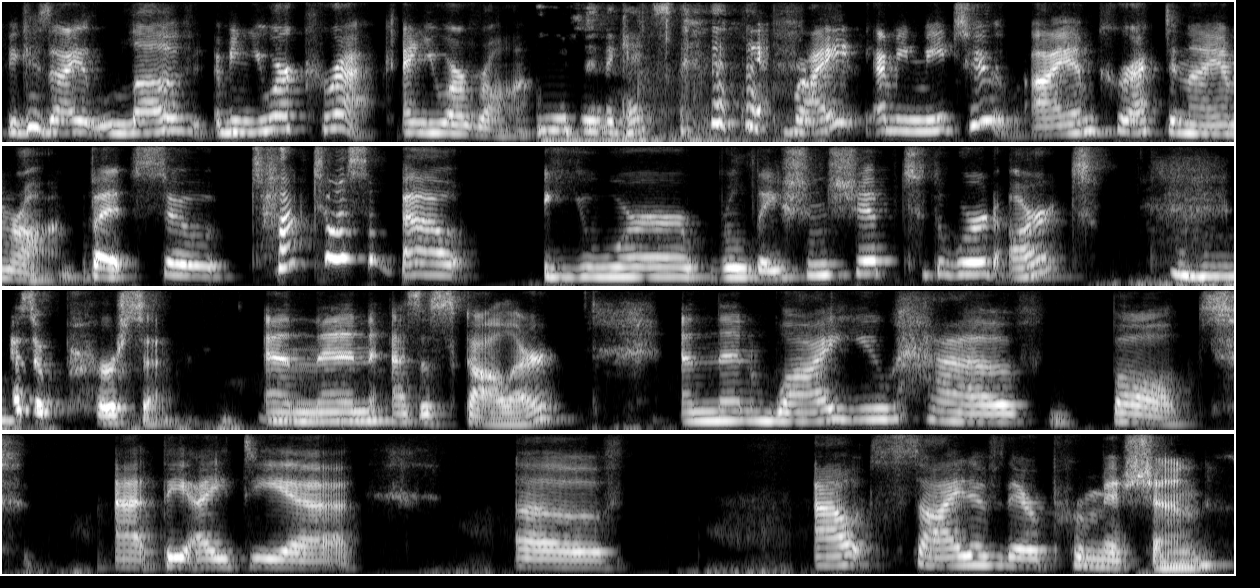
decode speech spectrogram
Because i love i mean you are correct and you are wrong. Usually the case. Right? I mean me too. I am correct and i am wrong. But so talk to us about your relationship to the word art mm-hmm. as a person and then as a scholar and then why you have balked at the idea of outside of their permission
